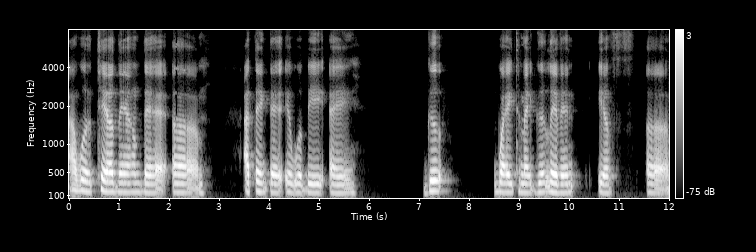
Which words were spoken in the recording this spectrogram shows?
I would tell them that um, I think that it would be a good way to make good living if uh,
